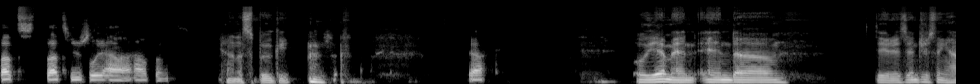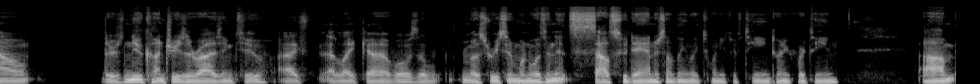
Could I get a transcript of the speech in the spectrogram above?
that's that's usually how it happens. Kind of spooky. Yeah. Well, yeah, man, and um, dude, it's interesting how there's new countries arising too. I, I like uh, what was the most recent one? Wasn't it South Sudan or something like 2015, 2014? Um,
